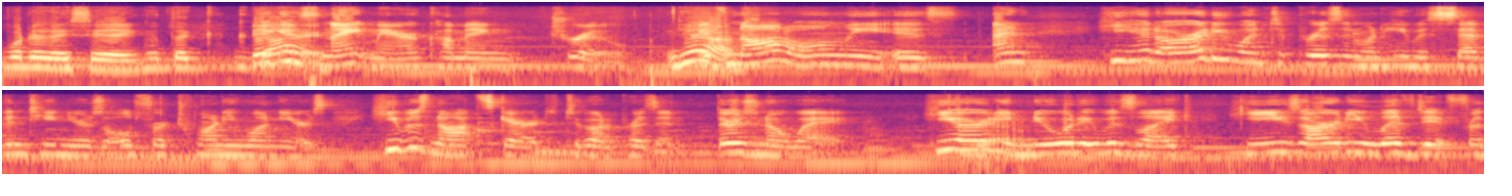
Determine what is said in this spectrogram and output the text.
what are they seeing The biggest guy. nightmare coming true. Yeah. If not only is and he had already went to prison when he was 17 years old for 21 years. He was not scared to go to prison. There's no way. He already Yeah. knew what it was like. He's already lived it for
